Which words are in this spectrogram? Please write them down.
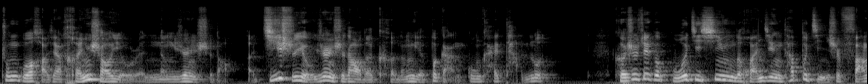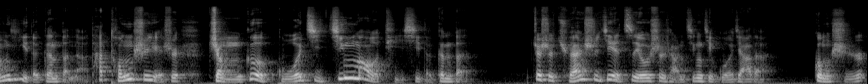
中国好像很少有人能认识到啊。即使有认识到的，可能也不敢公开谈论。可是，这个国际信用的环境，它不仅是防疫的根本呢，它同时也是整个国际经贸体系的根本。这是全世界自由市场经济国家的共识。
